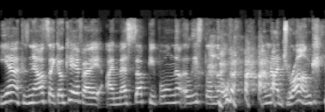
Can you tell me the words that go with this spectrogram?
yeah. Because now it's like, okay, if I I mess up, people will know. At least they'll know I'm not drunk.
